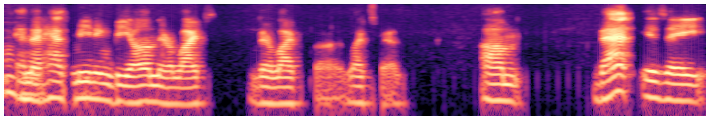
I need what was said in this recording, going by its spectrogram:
mm-hmm. and that mm-hmm. has meaning beyond their life, their life uh, lifespan. Um, that is a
